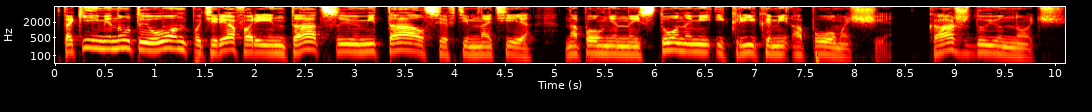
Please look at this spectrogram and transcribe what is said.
В такие минуты он, потеряв ориентацию, метался в темноте, наполненной стонами и криками о помощи каждую ночь.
